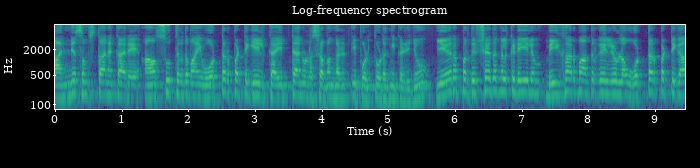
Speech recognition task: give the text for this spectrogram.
അന്യസംസ്ഥാനക്കാരെ ആസൂത്രിതമായി വോട്ടർ പട്ടികയിൽ കയറ്റാനുള്ള ശ്രമങ്ങൾ ഇപ്പോൾ തുടങ്ങിക്കഴിഞ്ഞു. ഏറെ പ്രതിഷേധങ്ങൾക്കിടയിലും ബീഹാർ മാതൃകയിലുള്ള വോട്ടർ പട്ടിക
